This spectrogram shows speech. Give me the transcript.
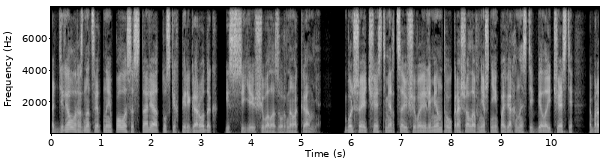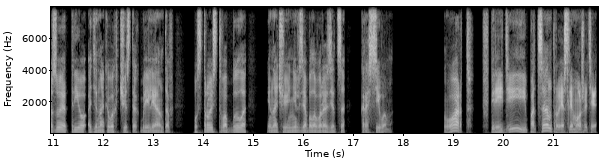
отделял разноцветные полосы стали от узких перегородок из сияющего лазурного камня. Большая часть мерцающего элемента украшала внешние поверхности белой части, образуя трио одинаковых чистых бриллиантов. Устройство было, иначе нельзя было выразиться, красивым. «Уорд, впереди и по центру, если можете!»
